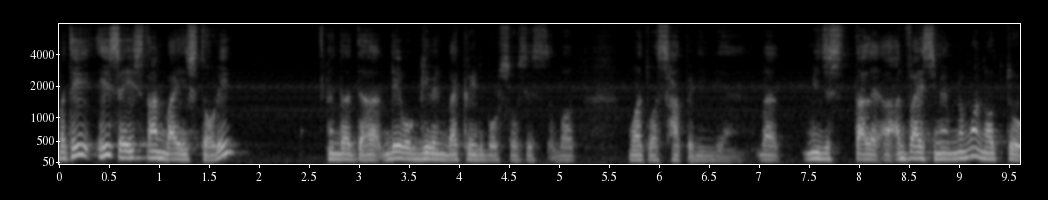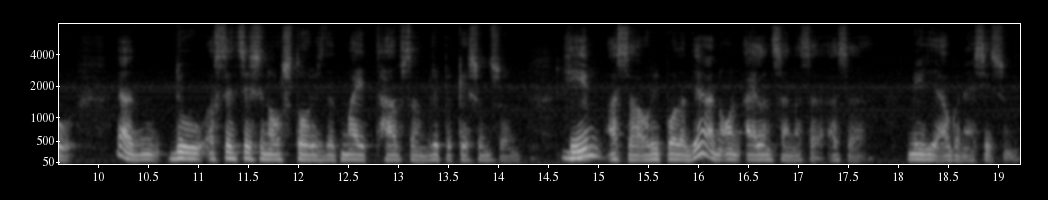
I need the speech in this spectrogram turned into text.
but he, he says stand by his story and that uh, they were given by credible sources about what was happening there. But me just tell, uh, advising him naman not to yeah, do a sensational stories that might have some repercussions on him as a reporter there and on Island Sun as a, as a media organization.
